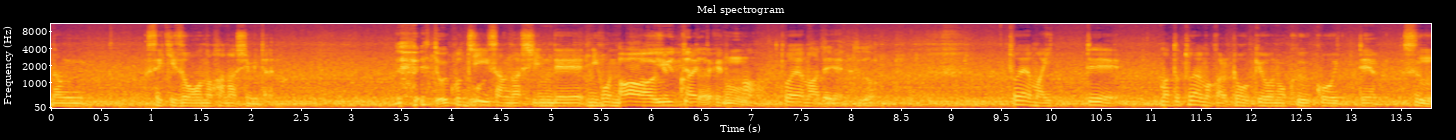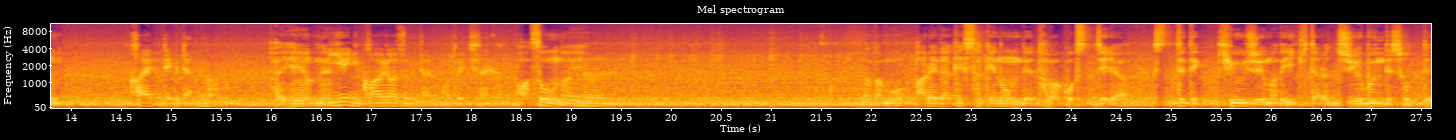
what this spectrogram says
なん石像の話みたいな。えどういうこと？じいさんが死んで日本にああ一言ってた。よ瞬帰ったけど、うん。まあ、富山で。富山行ってまた富山から東京の空港行ってすぐうん。帰ってみたいな。な、た大変よね。家に帰らずみたいなこと言ってたん。やあそうなんや、うんなんかもうあれだけ酒飲んでタバコ吸ってりゃ吸ってて90まで生きたら十分でしょって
